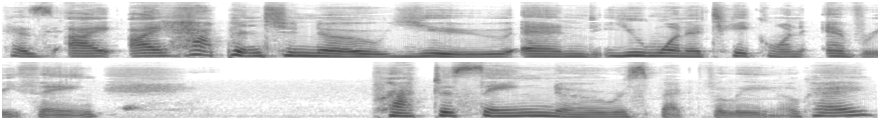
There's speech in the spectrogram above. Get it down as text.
Because I, I happen to know you and you want to take on everything. Practice saying no respectfully, okay?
